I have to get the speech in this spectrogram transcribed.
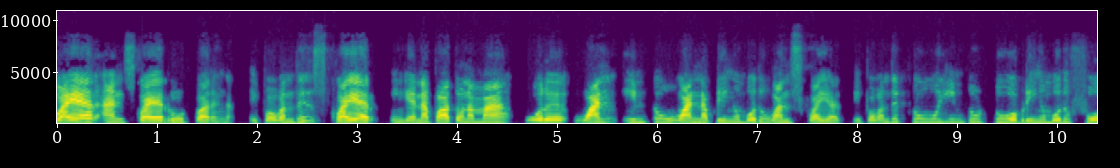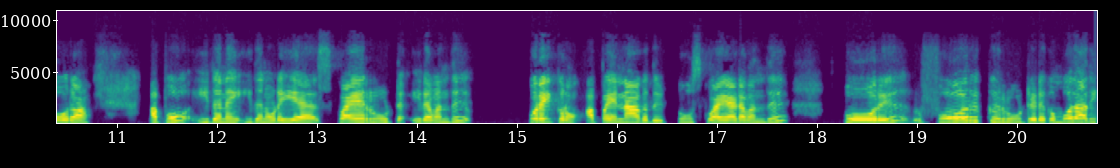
ஸ்கொயர் அண்ட் ஸ்கொயர் ரூட் பாருங்க. இப்போ வந்து ஸ்கொயர் இங்க என்ன பார்த்தோம் நம்ம? ஒரு ஒன் இன்டூ ஒன் அப்படிங்கும்போது ஒன் ஸ்கொயர் இப்போ வந்து டூ இன்டூ டூ அப்படிங்கும்போது ஃபோரா அப்போ இதனை இதனுடைய ஸ்கொயர் ரூட் இத வந்து குறைக்கிறோம். அப்ப என்ன ஆகுது? டூ ஸ்கொயர்ட வந்து ஃபோரு ஃபோருக்கு ரூட் எடுக்கும்போது அது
